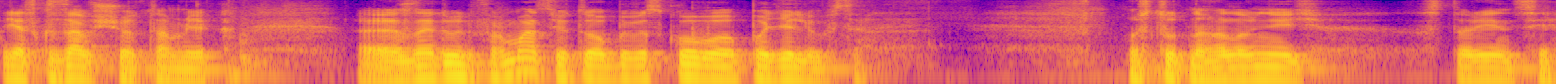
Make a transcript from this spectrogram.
Я сказав, що там як е, знайду інформацію, то обов'язково поділюся. Ось тут на головній сторінці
